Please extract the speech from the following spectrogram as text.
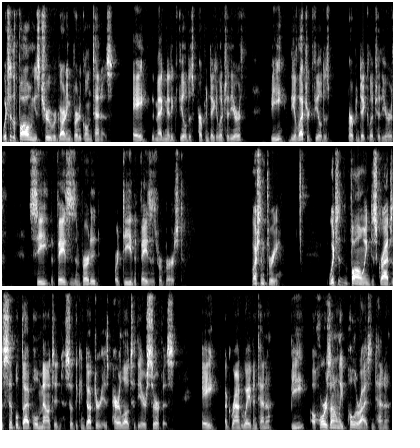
Which of the following is true regarding vertical antennas? A. The magnetic field is perpendicular to the Earth. B. The electric field is perpendicular to the Earth. C. The phase is inverted. Or D. The phase is reversed. Question 3. Which of the following describes a simple dipole mounted so the conductor is parallel to the Earth's surface? A. A ground wave antenna. B. A horizontally polarized antenna.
